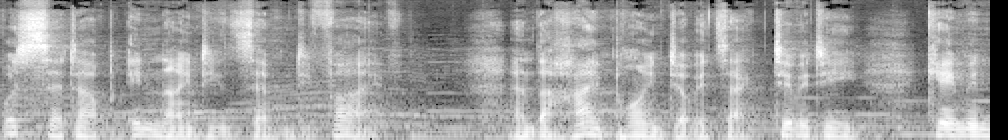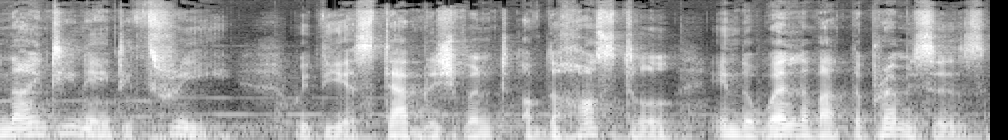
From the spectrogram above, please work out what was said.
was set up in 1975 and the high point of its activity came in 1983 with the establishment of the hostel in the Wellavatta premises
